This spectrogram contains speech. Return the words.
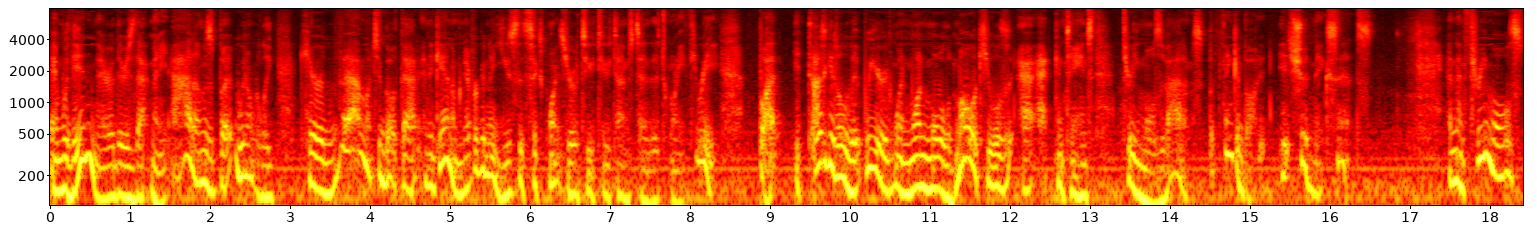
And within there, there's that many atoms, but we don't really care that much about that. And again, I'm never going to use the 6.022 times 10 to the 23. But it does get a little bit weird when one mole of molecules contains three moles of atoms. But think about it. It should make sense and then 3 moles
